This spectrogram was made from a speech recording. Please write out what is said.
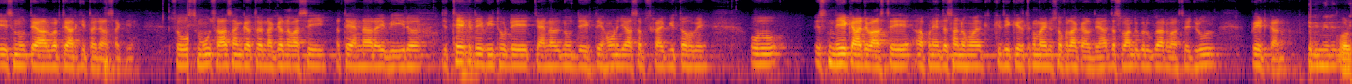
ਇਸ ਨੂੰ ਤਿਆਰ ਬਰ ਤਿਆਰ ਕੀਤਾ ਜਾ ਸਕੇ। ਸੋ ਸਮੂਹ ਸਾਧ ਸੰਗਤ ਨਗਰ ਨਿਵਾਸੀ ਅਤੇ ਐਨ ਆਰ ਆਈ ਵੀਰ ਜਿੱਥੇ ਕਿਤੇ ਵੀ ਤੁਹਾਡੇ ਚੈਨਲ ਨੂੰ ਦੇਖਦੇ ਹੋਣ ਜਾਂ ਸਬਸਕ੍ਰਾਈਬ ਕੀਤਾ ਹੋਵੇ ਉਹ ਇਸ ਨੇਕ ਕਾਰਜ ਵਾਸਤੇ ਆਪਣੇ ਦਸਾਂ ਨੂੰ ਦੀ ਕਿਰਤ ਕਮਾਈ ਨੂੰ ਸਫਲਾ ਕਰਦੇ ਆ। ਦਸਵੰਧ ਗੁਰੂ ਘਰ ਵਾਸਤੇ ਜਰੂਰ ਭੇਟ ਕਰਨ। ਔਰ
